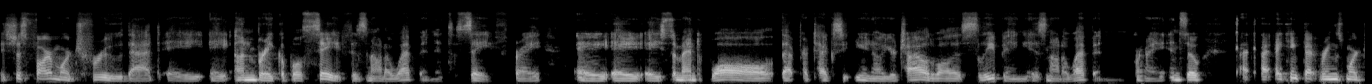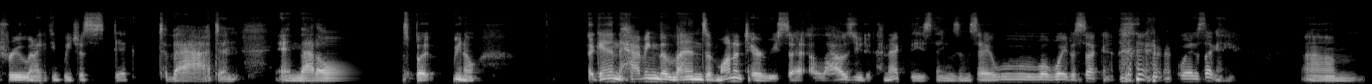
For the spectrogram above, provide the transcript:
It's just far more true that a, a unbreakable safe is not a weapon it's a safe right? A, a, a cement wall that protects you know your child while it's sleeping is not a weapon right and so I, I think that rings more true and i think we just stick to that and and that'll but you know again having the lens of monetary reset allows you to connect these things and say well, wait a second wait a second here um,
